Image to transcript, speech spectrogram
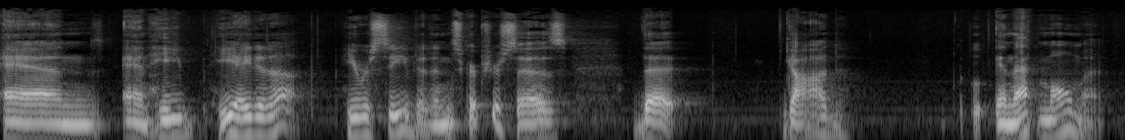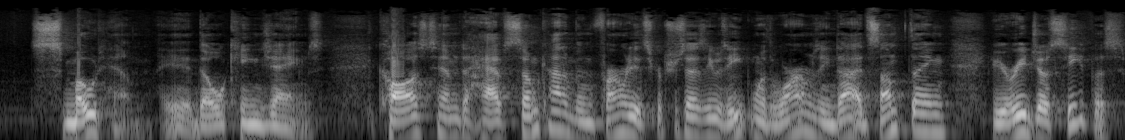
And and he he ate it up. He received it. And the scripture says that God in that moment smote him, the old King James caused him to have some kind of infirmity. The scripture says he was eaten with worms and he died. Something, if you read Josephus,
